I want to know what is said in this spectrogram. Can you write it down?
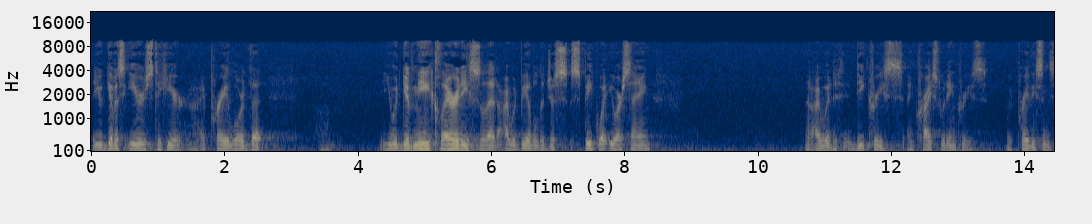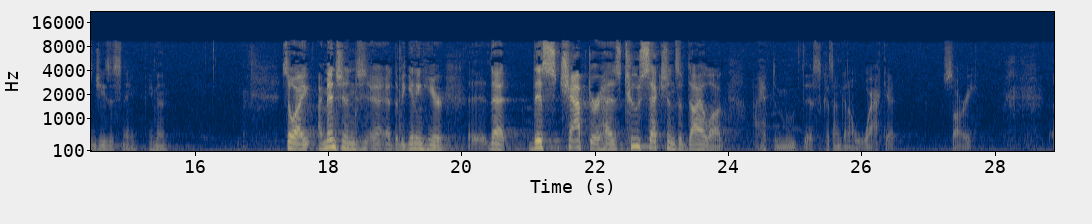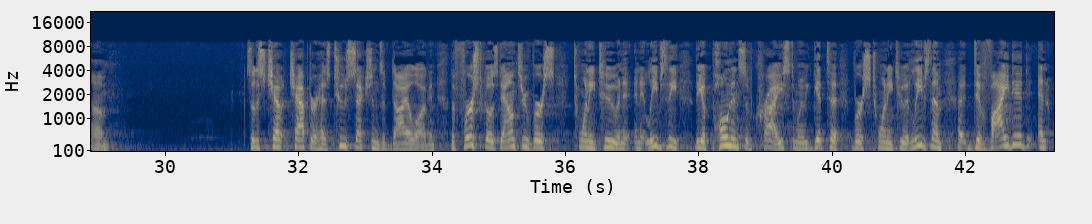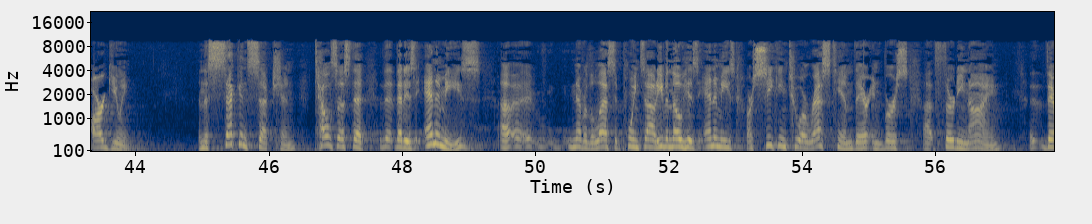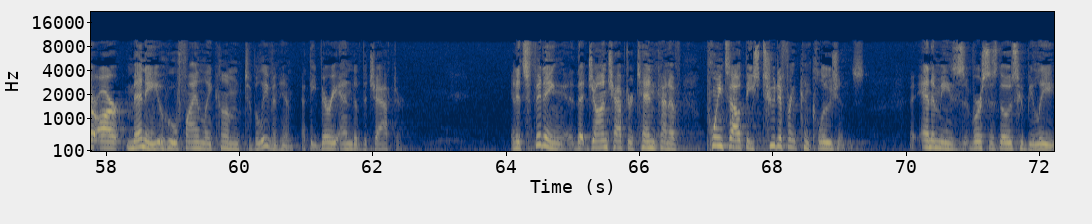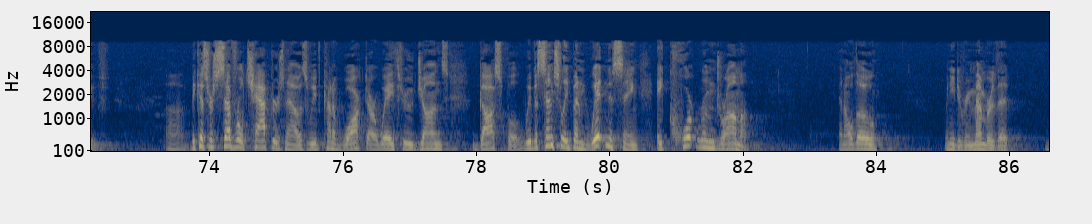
that you would give us ears to hear. I pray, Lord, that you would give me clarity so that I would be able to just speak what you are saying, that I would decrease and Christ would increase. We pray these things in Jesus' name. Amen. So I, I mentioned at the beginning here uh, that this chapter has two sections of dialogue. I have to move this because I'm going to whack it. Sorry. Um, so, this ch- chapter has two sections of dialogue. And the first goes down through verse 22, and it, and it leaves the, the opponents of Christ, when we get to verse 22, it leaves them uh, divided and arguing. And the second section tells us that, that, that his enemies, uh, uh nevertheless, it points out, even though his enemies are seeking to arrest him there in verse uh, 39, there are many who finally come to believe in him at the very end of the chapter. And it's fitting that John chapter 10 kind of points out these two different conclusions enemies versus those who believe. Uh, because for several chapters now, as we've kind of walked our way through John's gospel, we've essentially been witnessing a courtroom drama. And although we need to remember that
